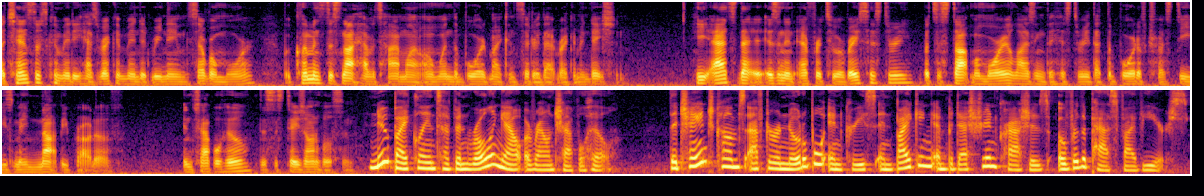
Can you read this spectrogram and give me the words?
A chancellor's committee has recommended renaming several more, but Clemens does not have a timeline on when the board might consider that recommendation. He adds that it isn't an effort to erase history, but to stop memorializing the history that the Board of Trustees may not be proud of. In Chapel Hill, this is Tajon Wilson. New bike lanes have been rolling out around Chapel Hill. The change comes after a notable increase in biking and pedestrian crashes over the past five years.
